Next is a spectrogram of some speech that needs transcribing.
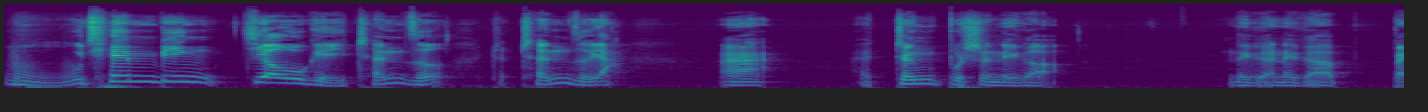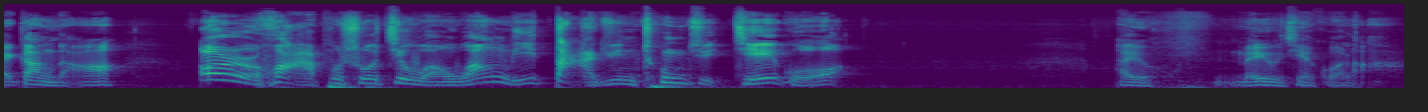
五千兵交给陈泽。这陈泽呀，哎，还真不是那个、那个、那个白杠的啊！二话不说就往王离大军冲去。结果，哎呦，没有结果了啊！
